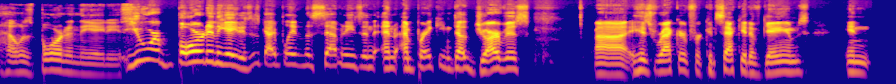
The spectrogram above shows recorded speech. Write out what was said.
I was born in the 80s. You were born in the 80s. This guy played in the 70s and and, and breaking Doug Jarvis, uh, his record for consecutive games in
